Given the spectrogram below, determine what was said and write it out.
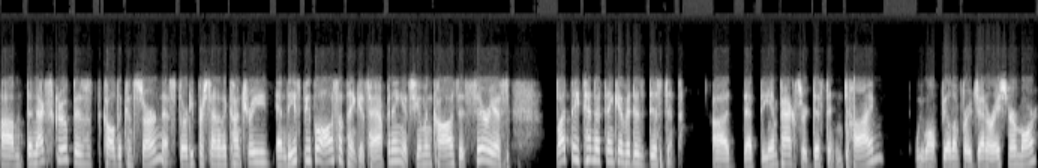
um, the next group is called the concern. That's 30% of the country. And these people also think it's happening, it's human caused, it's serious, but they tend to think of it as distant, uh, that the impacts are distant in time. We won't feel them for a generation or more,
